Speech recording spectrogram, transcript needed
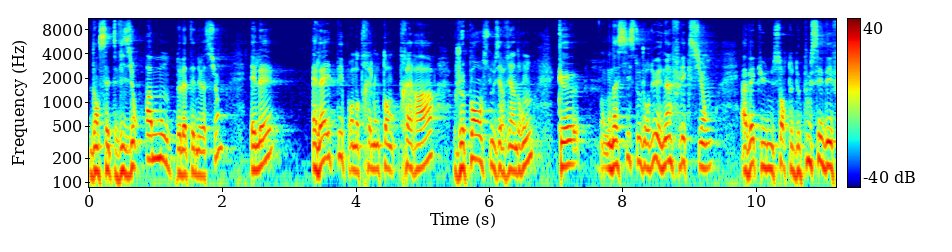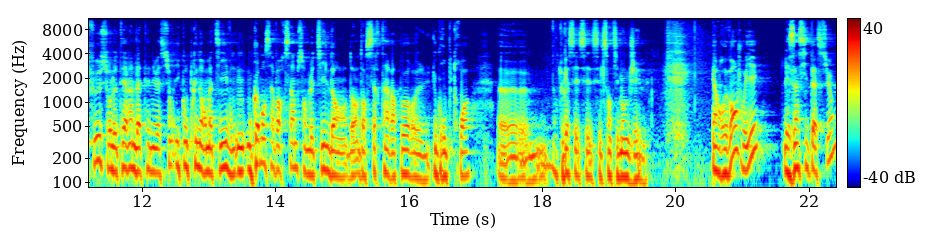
dans cette vision amont de l'atténuation, elle, elle a été pendant très longtemps très rare. Je pense, nous y reviendrons, qu'on assiste aujourd'hui à une inflexion avec une sorte de poussée des feux sur le terrain de l'atténuation, y compris normative. On, commence à voir ça, me semble-t-il, dans, certains rapports euh, du groupe 3. Euh, en tout cas, c'est le sentiment que j'ai eu. Et en revanche, vous voyez, les incitations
